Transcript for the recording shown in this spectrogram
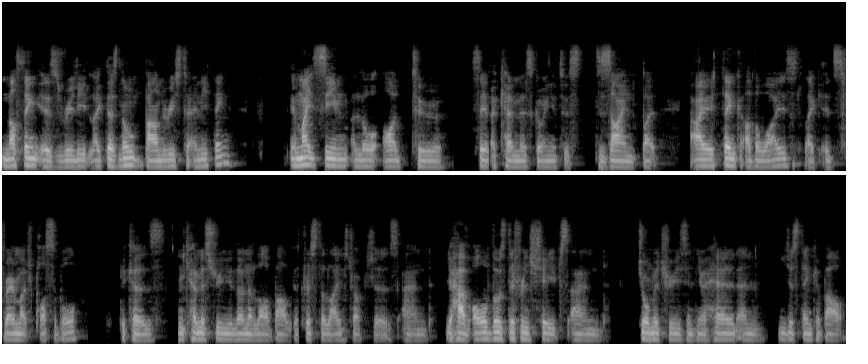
nothing is really like there's no boundaries to anything. It might seem a little odd to say a chemist going into design, but I think otherwise, like it's very much possible because in chemistry you learn a lot about the crystalline structures and you have all those different shapes and geometries in your head and you just think about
